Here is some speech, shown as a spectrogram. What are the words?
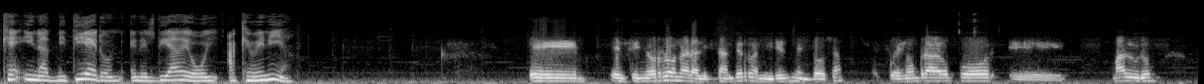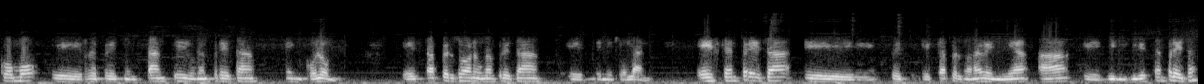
que inadmitieron en el día de hoy, ¿a qué venía? Eh, el señor Ronald Alexander Ramírez Mendoza fue nombrado por eh, Maduro como eh, representante de una empresa en Colombia. Esta persona, una empresa venezolana. Esta empresa, pues esta persona venía a dirigir esta empresa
